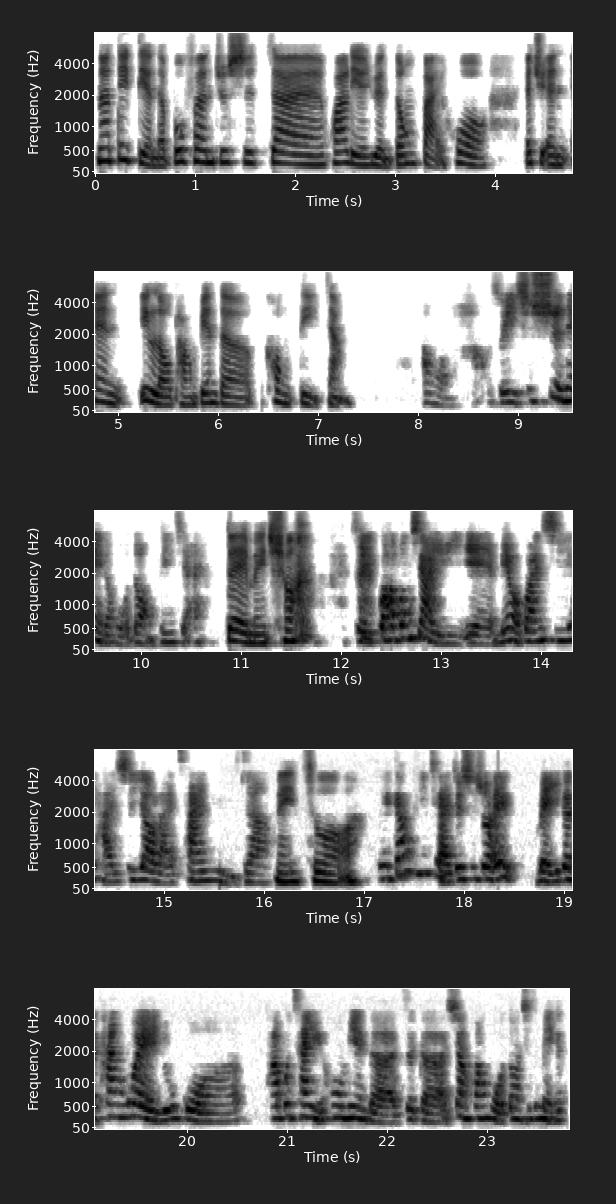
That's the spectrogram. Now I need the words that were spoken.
那地点的部分就是在花莲远东百货 H N N 一楼旁边的空地，这样。哦，好，所以是室内的活动，听起来。对，没错。所以刮风下雨也没有关系，还是要来参与这样。没错。所以刚听起来就是说，哎，每一个摊位如果。他不参与后面的这个相框活动，其实每个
